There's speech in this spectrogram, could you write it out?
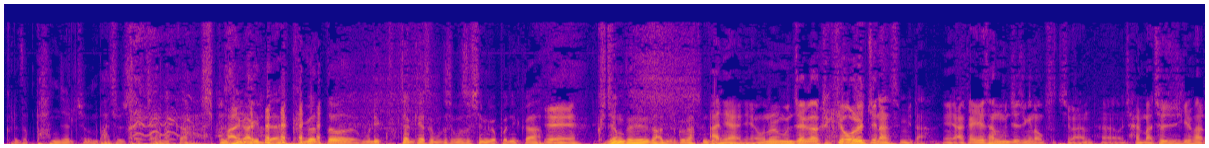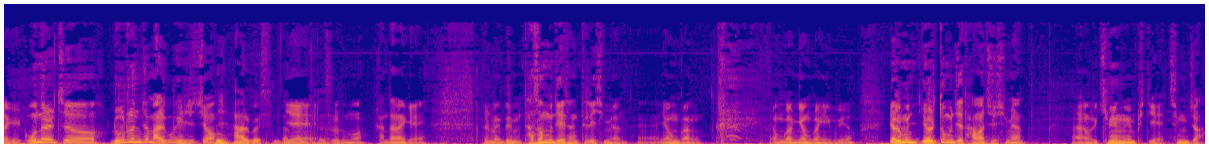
그래도 반절 좀 맞을 수 있지 않을까 싶은. 생각인데 그것도 우리 국장께서 웃, 웃으시는 거 보니까 예. 그 정도 여유도 안 될 것 같은데. 아니 아니에요. 오늘 문제가 그렇게 어렵진 않습니다. 예, 아까 예상 문제 중에는 없었지만 어, 잘 맞춰주시길 바라겠고 오늘 저 룰은 좀 알고 계시죠? 예, 알고 있습니다. 예, 그래서 그래도 뭐 간단하게 설명드리면 다섯 문제 이상 틀리시면 예, 영광, 영광, 영광이고요. 열 문, 열두 문제 다 맞추시면 아, 우리 김영민 PD의 증자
